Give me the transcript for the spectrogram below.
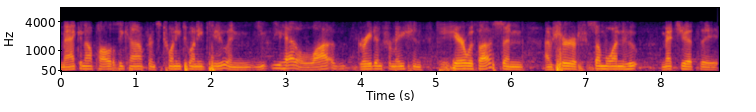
Mackinac Policy Conference 2022, and you, you had a lot of great information to share with us. And I'm sure if someone who met you at the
